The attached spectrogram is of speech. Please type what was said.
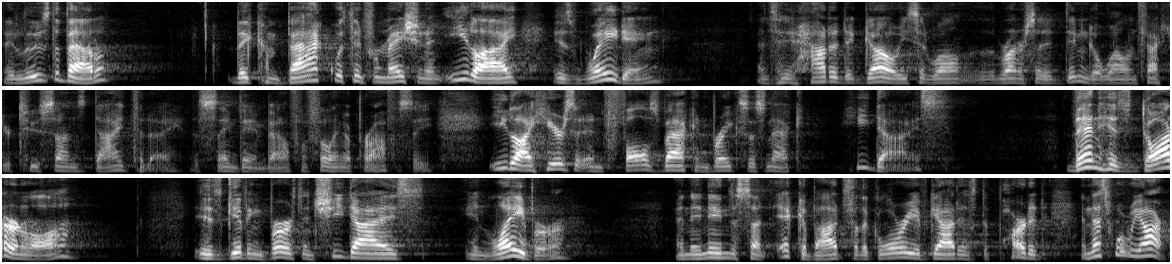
They lose the battle they come back with information, and Eli is waiting and say, How did it go? He said, Well, the runner said it didn't go well. In fact, your two sons died today, the same day in battle, fulfilling a prophecy. Eli hears it and falls back and breaks his neck. He dies. Then his daughter in law is giving birth, and she dies in labor. And they name the son Ichabod, for the glory of God has departed. And that's where we are.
